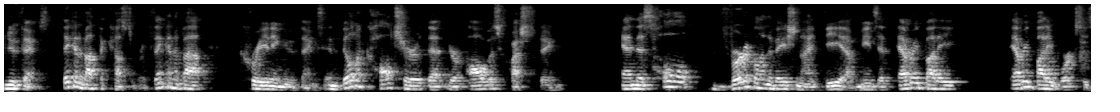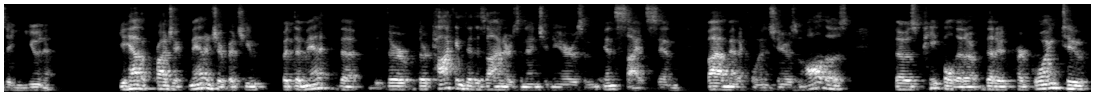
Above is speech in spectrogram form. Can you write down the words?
new things, thinking about the customer, thinking about creating new things, and build a culture that you're always questioning. And this whole vertical innovation idea means that everybody everybody works as a unit. You have a project manager, but you but the man the they're they're talking to designers and engineers and insights and biomedical engineers and all those those people that are that are going to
